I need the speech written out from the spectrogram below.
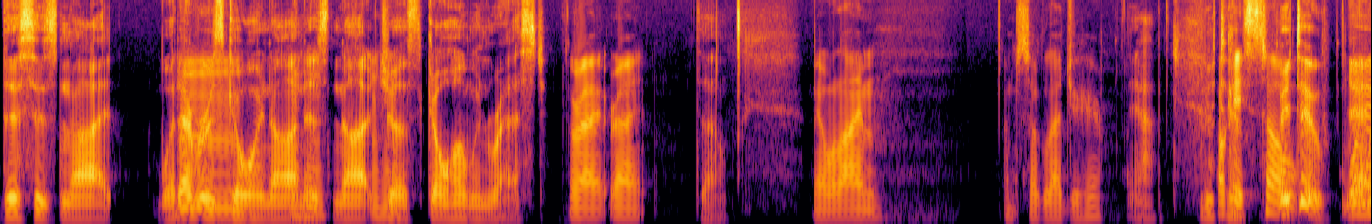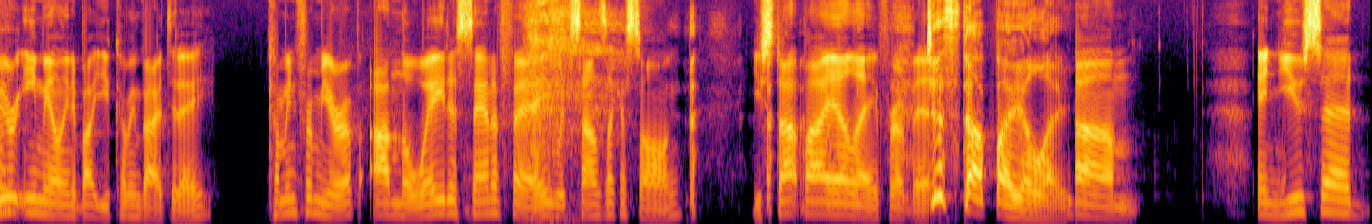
This is not whatever is Mm, going on mhm, is not mhm. just go home and rest. Right, right. So Yeah, well, I'm I'm so glad you're here. yeah. Me Okay, so me too. when we were emailing about you coming by today, coming from Europe on the way to Santa Fe, which sounds like a song, you stopped by LA for a bit, just stop by LA. um, and you said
